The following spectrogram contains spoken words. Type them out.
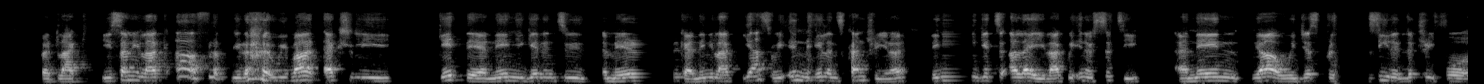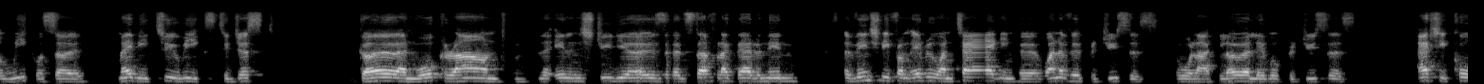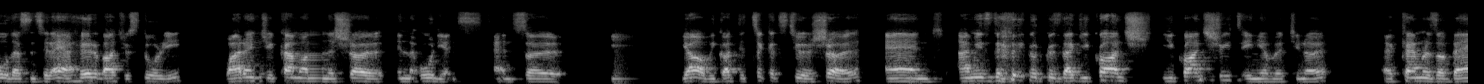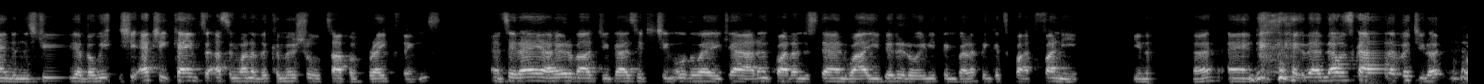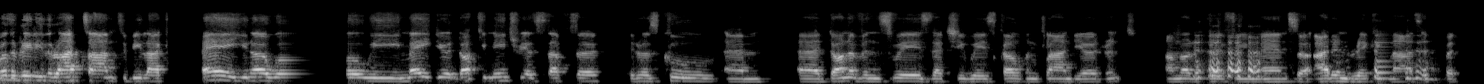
but like you suddenly like, oh flip, you know, we might actually get there, and then you get into America, and then you're like, yes, we're in Ellen's country, you know. Then you get to LA, you're like we're in a city, and then yeah, we just proceeded literally for a week or so, maybe two weeks, to just go and walk around the Ellen studios and stuff like that. And then eventually, from everyone tagging her, one of her producers or like lower level producers actually called us and said, Hey, I heard about your story. Why don't you come on the show in the audience? And so, yeah, we got the tickets to a show. And I mean, it's difficult because like you can't sh- you can't shoot any of it, you know uh, cameras are banned in the studio. But we, she actually came to us in one of the commercial type of break things and said, Hey, I heard about you guys hitching all the way. Yeah, I don't quite understand why you did it or anything, but I think it's quite funny, you know. And, and that was kind of it, you know. It wasn't really the right time to be like, Hey, you know, well, we made you a documentary and stuff. So it was cool. Um, uh, Donovan swears that she wears Calvin Klein deodorant. I'm not a perfume man, so I didn't recognize it. But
